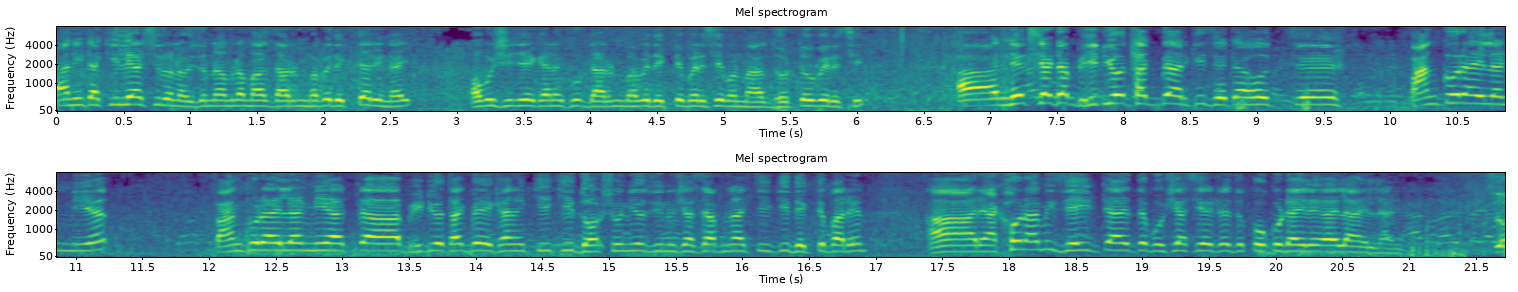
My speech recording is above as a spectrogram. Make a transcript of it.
পানিটা ক্লিয়ার ছিল না ওই জন্য আমরা মাছ দারুণভাবে দেখতে পারি নাই। অবশ্যই যে এখানে খুব দারুণভাবে দেখতে পেরেছি এবং মাছ ধরতেও পেরেছি। আর নেক্সট একটা ভিডিও থাকবে আর কি, যেটা হচ্ছে পাঙ্কর আইল্যান্ড নিয়ে। পাঙ্কুর আইল্যান্ড নিয়ে একটা ভিডিও থাকবে। এখানে কি কি দর্শনীয় জিনিস আছে? আপনারা কি কি দেখতে পারেন? আর এখন আমি যেইটাতে বসে আছি, এটা হচ্ছে কোকোডাইল আইল্যান্ড সো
